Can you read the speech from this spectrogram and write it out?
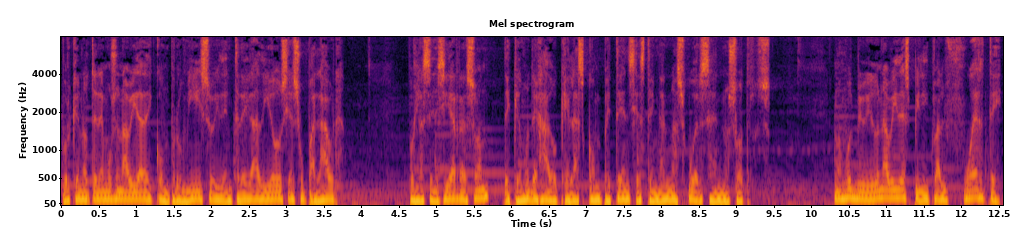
porque no tenemos una vida de compromiso y de entrega a Dios y a su palabra, por la sencilla razón de que hemos dejado que las competencias tengan más fuerza en nosotros. No hemos vivido una vida espiritual fuerte,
